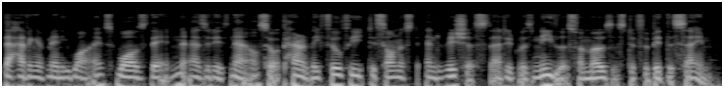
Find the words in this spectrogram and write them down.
the having of many wives was then, as it is now, so apparently filthy, dishonest, and vicious that it was needless for Moses to forbid the same.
